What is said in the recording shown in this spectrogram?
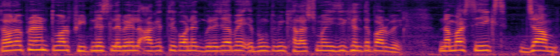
তাহলে ফ্রেন্ড তোমার ফিটনেস লেভেল আগের থেকে অনেক বেড়ে যাবে এবং তুমি খেলার সময় ইজি খেলতে পারবে। নাম্বার সিক্স জাম্প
